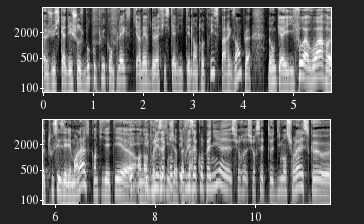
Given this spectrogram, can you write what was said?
euh, jusqu'à des choses beaucoup plus complexes qui relèvent de la fiscalité de l'entreprise, par exemple. Donc euh, il faut avoir tous ces éléments-là. Quand ils étaient Et- en et vous les, entreprise, accom- géraient et vous les accompagnez sur, sur cette dimension-là? Est-ce que euh,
